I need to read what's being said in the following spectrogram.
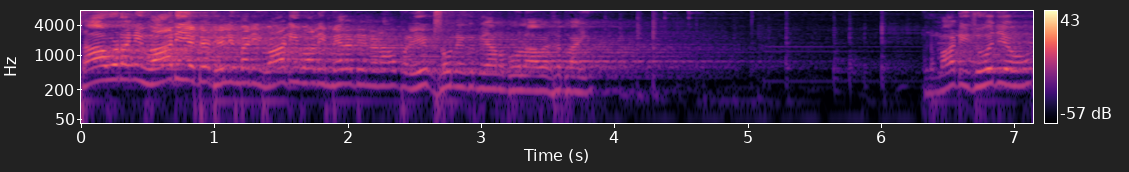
સાવડાની વાડીએ બેઠેલી મારી વાડી વાળી મેલડીના નામ પર એકસો ને રૂપિયાનો બોલાવે છે ભાઈ. માટી જોજે હું.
